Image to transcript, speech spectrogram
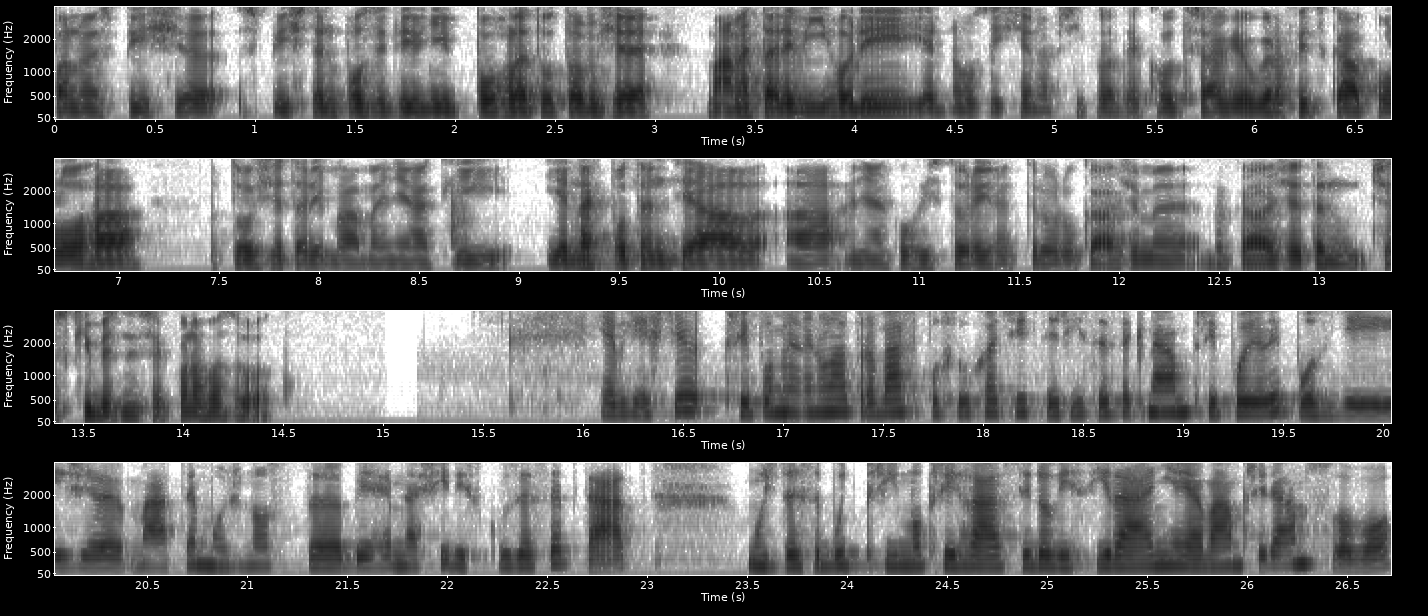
panuje spíš, spíš ten pozitivní pohled o tom, že máme tady výhody, jednou z nich je například jako třeba geografická poloha, to, že tady máme nějaký jednak potenciál a nějakou historii, na kterou dokážeme, dokáže ten český biznis jako navazovat. Já bych ještě připomenula pro vás posluchači, kteří jste se k nám připojili později, že máte možnost eh, během naší diskuze se ptát. Můžete se buď přímo přihlásit do vysílání, já vám přidám slovo,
